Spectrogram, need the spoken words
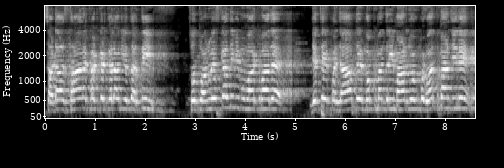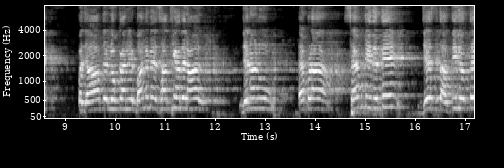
ਸਾਡਾ ਸਥਾਨ ਹੈ ਖਟਕਟ ਕਲਾਂ ਦੀ ਉਹ ਧਰਤੀ। ਸੋ ਤੁਹਾਨੂੰ ਇਸ ਗੱਲ ਦੀ ਵੀ ਮੁਬਾਰਕਬਾਦ ਹੈ, ਜਿੱਥੇ ਪੰਜਾਬ ਦੇ ਮੁੱਖ ਮੰਤਰੀ ਮਾਨਯੋਗ ਭਗਵੰਤ ਮਾਨ ਜੀ ਨੇ, ਪੰਜਾਬ ਦੇ ਲੋਕਾਂ ਨੇ 92 ਸਾਥੀਆਂ ਦੇ ਨਾਲ ਜਿਨ੍ਹਾਂ ਨੂੰ ਆਪਣਾ ਸਹਿਮਤੀ ਦਿੱਤੀ, ਜਿਸ ਧਰਤੀ ਦੇ ਉੱਤੇ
